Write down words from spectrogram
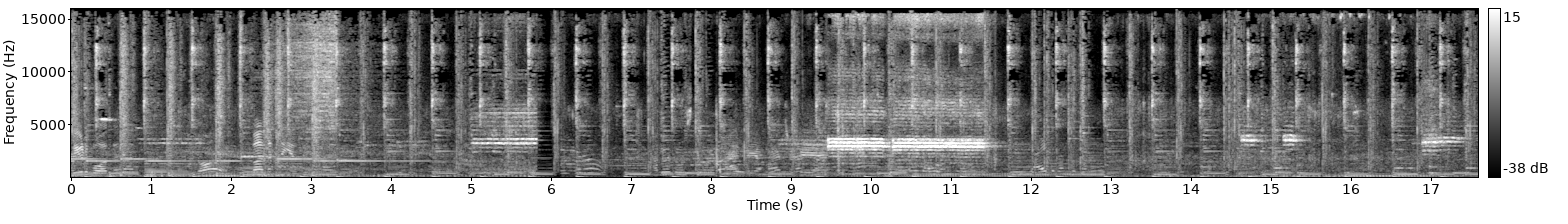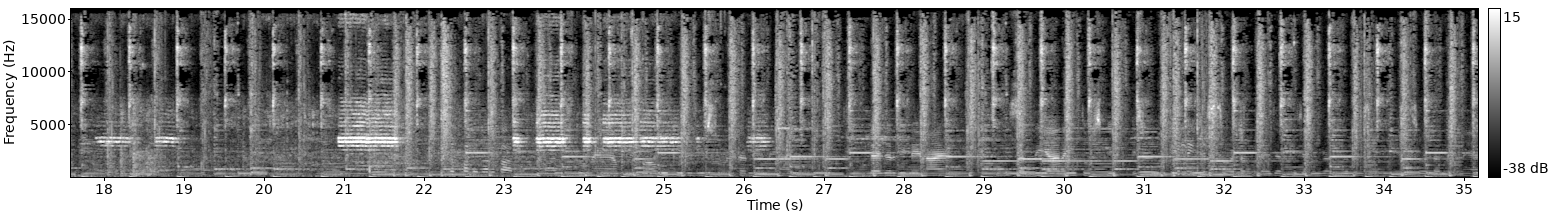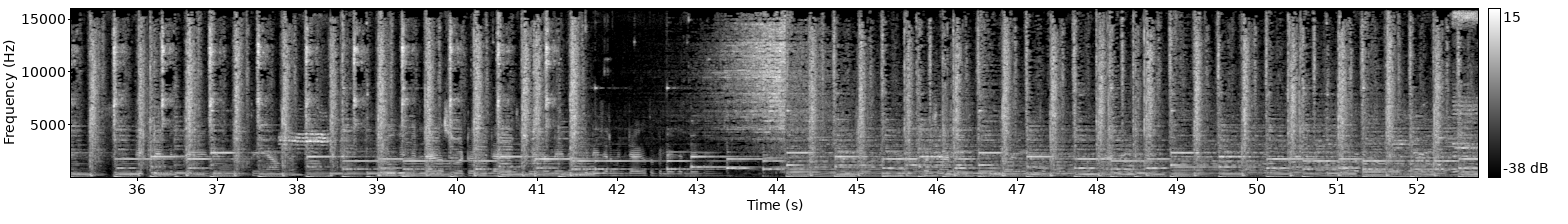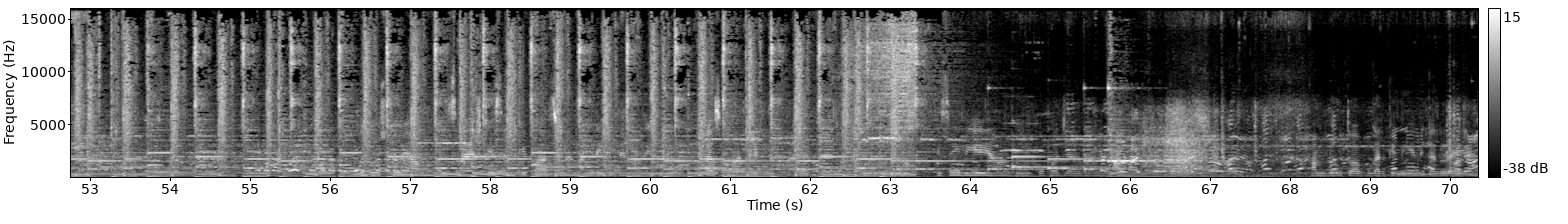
भीड़ बहुत है। बादल नहीं आ हैं। दोस्तों, मैं अपने बाबू के लिए स्वेटर लेने आई हूँ। ब्लेजर भी लेना है। मार्केट लगता है। तो इसीलिए यहाँ भीड़ बहुत ज़्यादा है। हम लोग तो अब घर के लिए निकल रहे हैं।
